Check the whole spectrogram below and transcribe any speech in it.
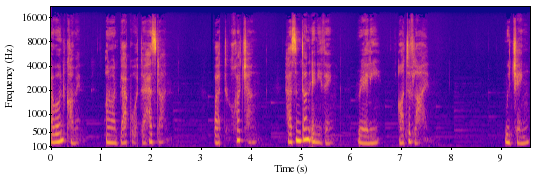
I won't comment on what Blackwater has done, but Huacheng hasn't done anything really out of line. Mu Qing,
